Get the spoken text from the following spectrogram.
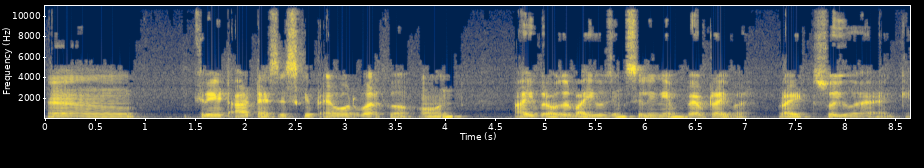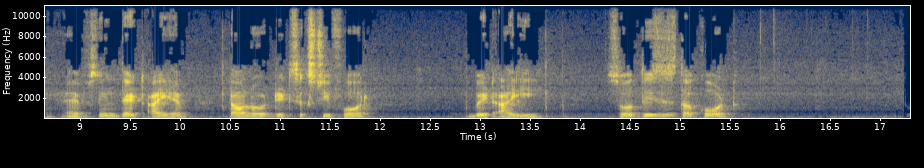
uh, create our test script or work on IE browser by using Selenium WebDriver right? So you have seen that I have downloaded 64 bit IE so this is the code to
